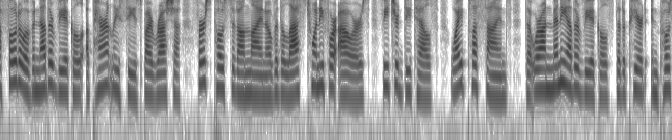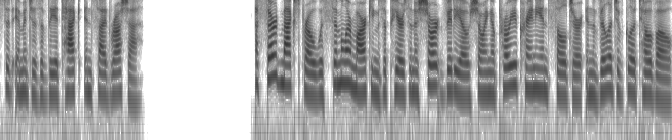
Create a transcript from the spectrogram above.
A photo of another vehicle apparently seized by Russia, first posted online over the last 24 hours, featured details, white plus signs, that were on many other vehicles that appeared in posted images of the attack inside Russia. A third MaxxPro with similar markings appears in a short video showing a pro Ukrainian soldier in the village of Glotovo,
